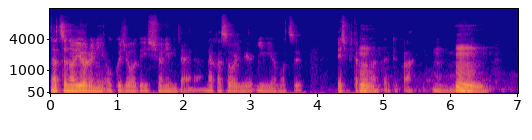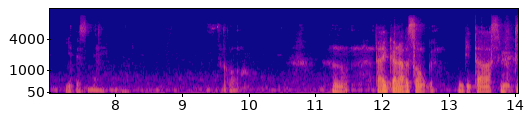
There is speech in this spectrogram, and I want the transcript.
夏の夜に屋上で一緒にみたいな、なんかそういう意味を持つレシピとかがあったりとか、うん、うん、いいですね。そう。うん。Like a Love Song ビタースイート。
